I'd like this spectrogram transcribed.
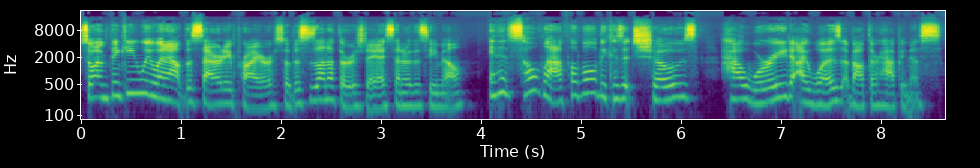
So I'm thinking we went out the Saturday prior. So this is on a Thursday. I sent her this email. And it's so laughable because it shows how worried I was about their happiness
